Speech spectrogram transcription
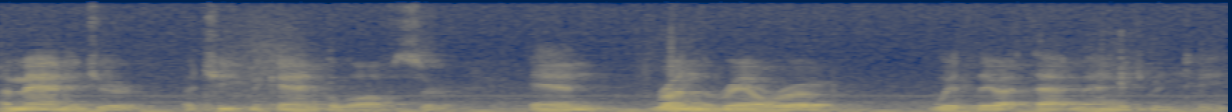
a manager, a chief mechanical officer, and run the railroad with that that management team.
